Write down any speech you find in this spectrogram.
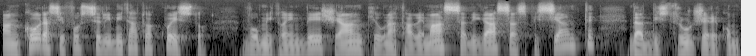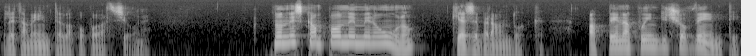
Ancora si fosse limitato a questo, vomitò invece anche una tale massa di gas asfissiante da distruggere completamente la popolazione. Non ne scampò nemmeno uno? chiese Brandok. Appena quindici o venti,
